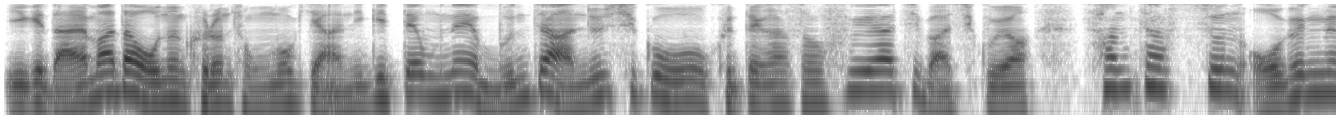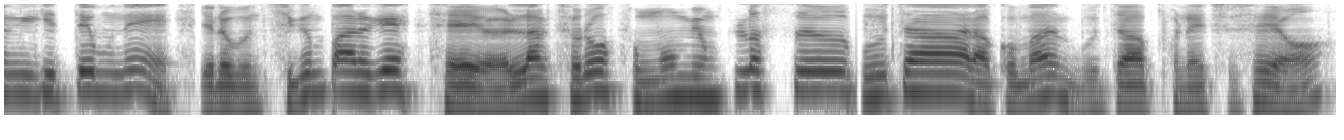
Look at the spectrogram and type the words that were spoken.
이게 날마다 오는 그런 종목이 아니기 때문에 문자 안 주시고 그때 가서 후회하지 마시고요. 선착순 500명이기 때문에 여러분 지금 빠르게 제 연락처로 종목명 플러스 부자라고만 문자 보내주세 요.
